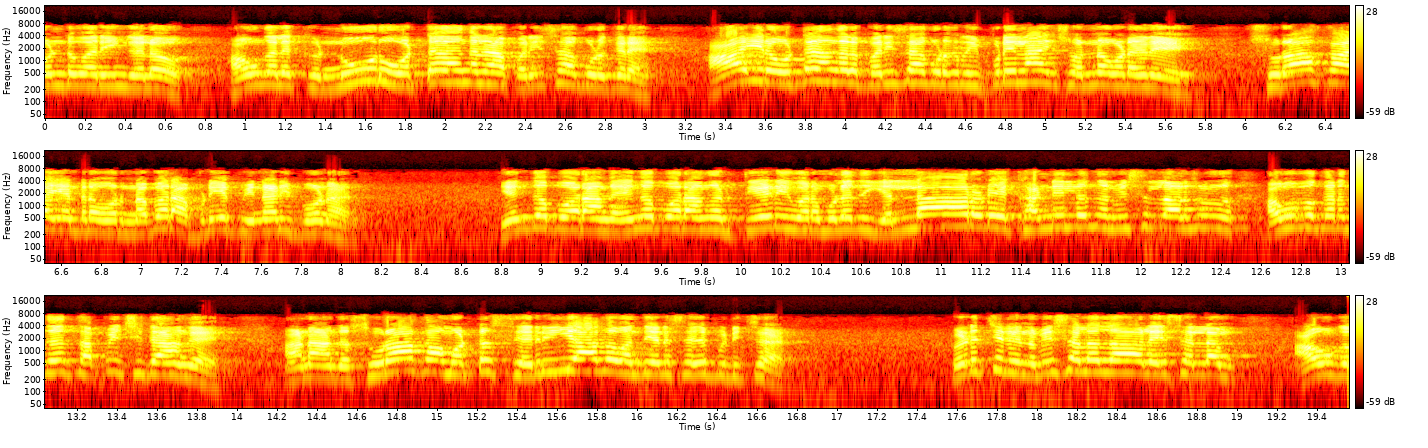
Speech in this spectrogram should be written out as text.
கொண்டு வரீங்களோ அவங்களுக்கு நூறு ஒட்டகங்களை நான் பரிசா கொடுக்குறேன். ஆயிரம் ஒட்டகங்களை பரிசா கொடுக்குறேன். இப்படிலாம் சொன்ன உடனே சுராக்கா என்ற ஒரு நபர் அப்படியே பின்னாடி போனார். எங்க போறாங்க எங்க போறாங்கன்னு தேடி வரும் பொழுது எல்லாருடைய கண்ணிலிருந்து நபி ஸல்லல்லாஹு தப்பிச்சிட்டாங்க. ஆனா அந்த சுராக்கா மட்டும் சரியாக வந்து என்ன செய்ய பிடிச்சார். பிடிச்சிட்டு நபி ஸல்லல்லாஹு செல்லம் அவங்க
